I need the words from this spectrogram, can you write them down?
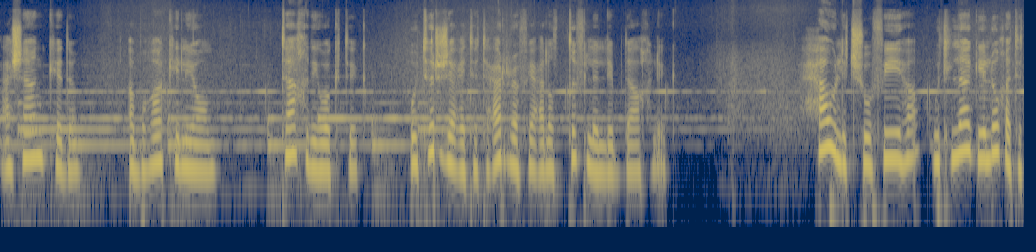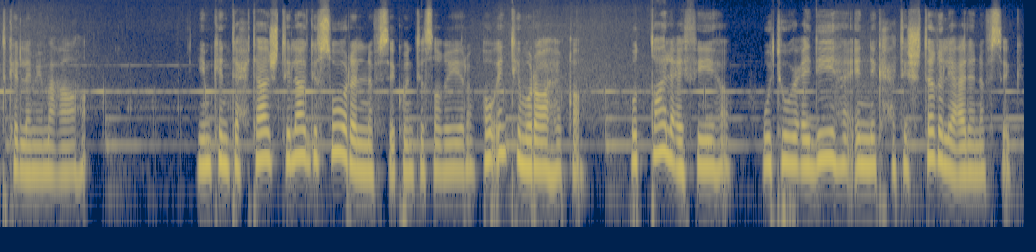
عشان كده أبغاك اليوم تاخدي وقتك وترجعي تتعرفي على الطفل اللي بداخلك. حاولي تشوفيها وتلاقي لغة تتكلمي معاها. يمكن تحتاج تلاقي صورة لنفسك وانت صغيرة أو انت مراهقة وتطالعي فيها وتوعديها إنك حتشتغلي على نفسك.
